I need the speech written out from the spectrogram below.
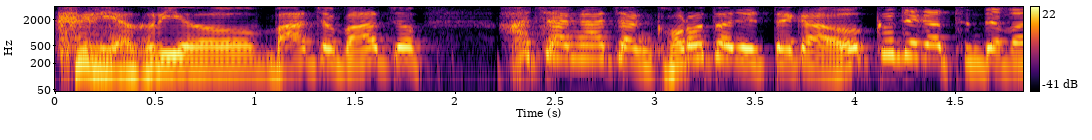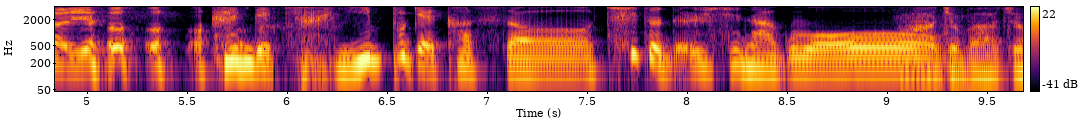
그래요 그래요. 맞아 맞아 아장아장 걸어다닐 때가 엊그제 같은데 말이요. 근데 참 이쁘게 컸어. 키도 늘씬하고. 맞아 맞아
